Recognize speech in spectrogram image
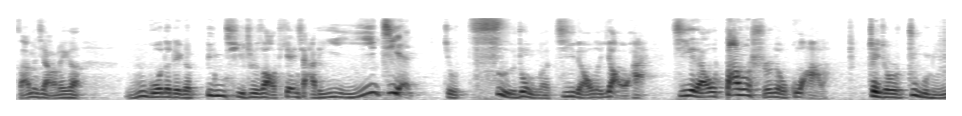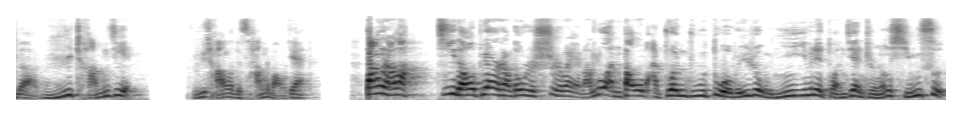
咱们讲这个吴国的这个兵器制造天下第一，一剑就刺中了姬辽的要害，姬辽当时就挂了。这就是著名的鱼肠剑，鱼肠子里藏着宝剑。当然了，姬辽边上都是侍卫嘛，乱刀把专诸剁为肉泥。因为那短剑只能行刺，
